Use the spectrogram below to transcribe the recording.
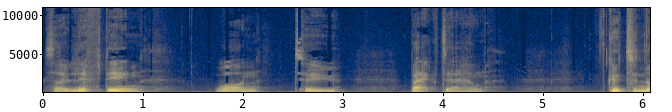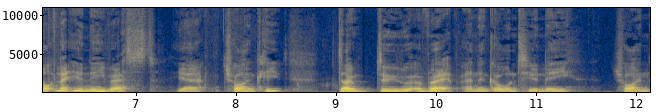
so lift in, one, two, back down. good to not let your knee rest. Yeah, try and keep, don't do a rep and then go onto your knee. Try and,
